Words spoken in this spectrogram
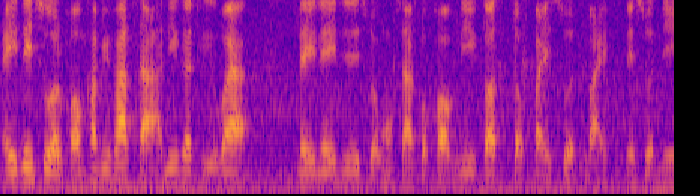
ไออ้ในส่วนของคำพิพากษานี่ก็ถือว่าในในในส่วนของศาลปกครองนี่ก็จบไปส่วนไปในส่วนนี้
